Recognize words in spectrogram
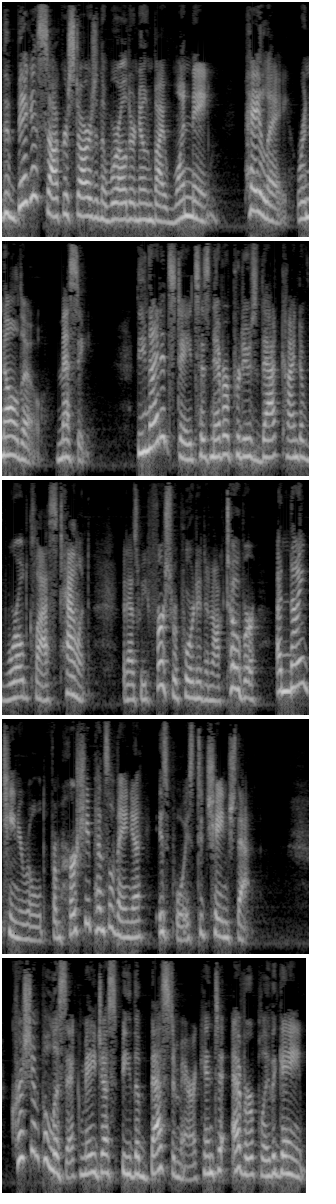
The biggest soccer stars in the world are known by one name Pele, Ronaldo, Messi. The United States has never produced that kind of world class talent. But as we first reported in October, a 19 year old from Hershey, Pennsylvania is poised to change that. Christian Pulisic may just be the best American to ever play the game.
